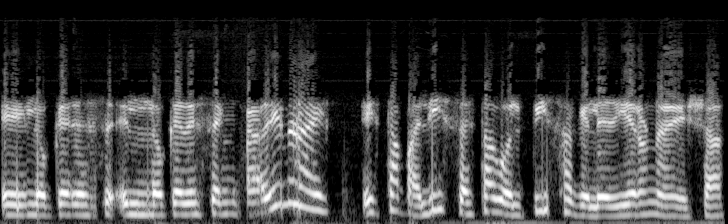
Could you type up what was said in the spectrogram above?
Eh, lo que lo que desencadena es esta paliza, esta golpiza que le dieron a ella,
